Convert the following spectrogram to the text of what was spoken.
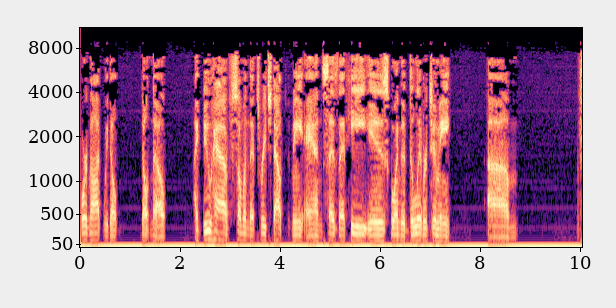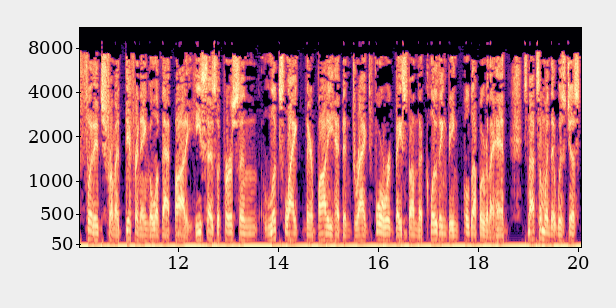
or not, we don't don't know. I do have someone that's reached out to me and says that he is going to deliver to me um, footage from a different angle of that body. He says the person looks like their body had been dragged forward based on the clothing being pulled up over the head. It's not someone that was just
